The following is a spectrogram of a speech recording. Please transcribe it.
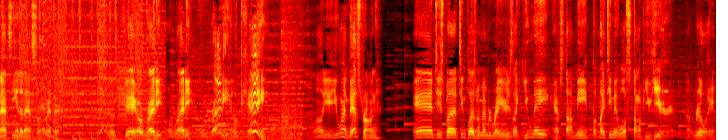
that's the end of that story right there. Okay, alrighty, alrighty, alrighty, okay. Well, you, you weren't that strong. And Team Plasma member right here is like, you may have stopped me, but my teammate will stop you here. Not really.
